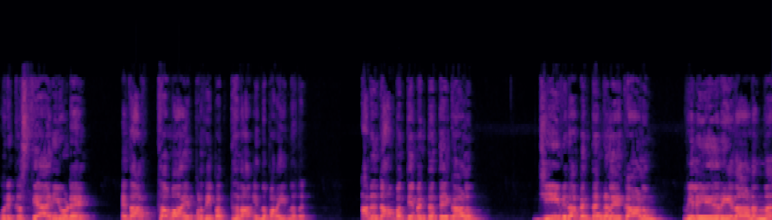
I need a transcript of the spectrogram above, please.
ഒരു ക്രിസ്ത്യാനിയുടെ യഥാർത്ഥമായ പ്രതിബദ്ധത എന്ന് പറയുന്നത്. അത് ദാമ്പത്യ ബന്ധത്തെക്കാളും ജീവിത ബന്ധങ്ങളെക്കാളും വിലയേറിയതാണെന്ന്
